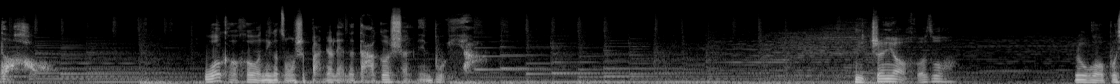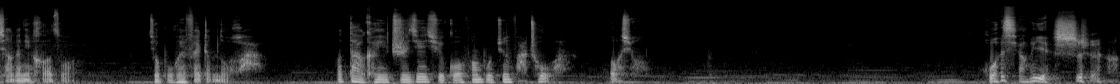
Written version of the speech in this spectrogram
的好。我可和我那个总是板着脸的大哥沈林不一样。你真要合作？如果我不想跟你合作，就不会费这么多话了。我大可以直接去国防部军法处啊，罗兄。我想也是啊。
